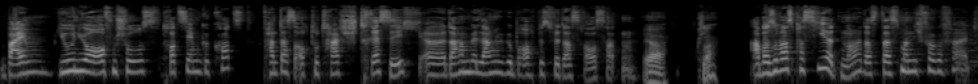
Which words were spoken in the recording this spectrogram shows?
beim Junior auf dem Schoß trotzdem gekotzt. Fand das auch total stressig. Äh, da haben wir lange gebraucht, bis wir das raus hatten. Ja, klar. Aber sowas passiert, ne? Das, das ist man nicht vorgefeilt.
